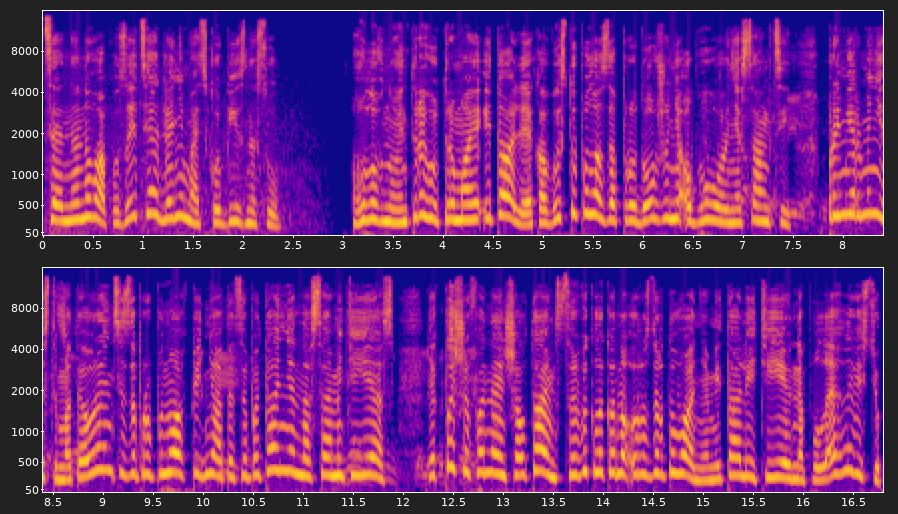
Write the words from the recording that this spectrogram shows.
Це не нова позиція для німецького бізнесу. Головну інтригу тримає Італія, яка виступила за продовження обговорення санкцій. Прем'єр-міністр Матео Ренці запропонував підняти це питання на саміті ЄС. Як пише Financial Times, це викликано роздратуванням Італії тією наполегливістю,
